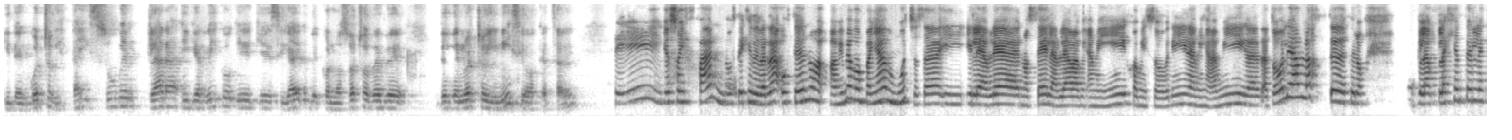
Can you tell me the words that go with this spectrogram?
y te encuentro que estáis súper clara y qué rico que, que sigáis con nosotros desde, desde nuestros inicios, ¿cachai? Sí, yo soy fan, ¿no? que de verdad, ustedes no, a mí me acompañaban mucho, o sea, y, le hablé, no sé, le hablaba a mi, hijo, a mi sobrina, a mis amigas, a todos le hablo a ustedes, pero la, la gente les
